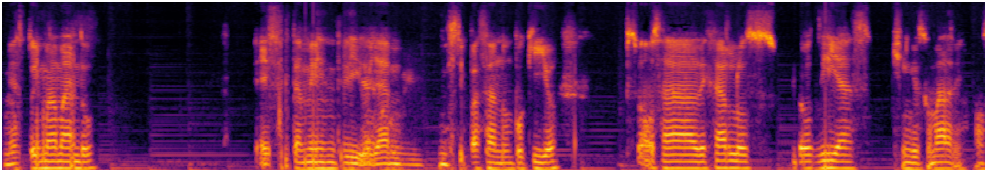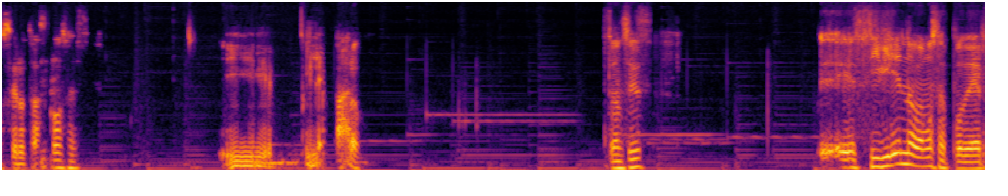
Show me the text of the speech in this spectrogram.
me estoy mamando. Exactamente, digo, ya me estoy pasando un poquillo. Pues vamos a dejar los dos días, chingue su madre, vamos a hacer otras cosas. Y, y le paro. Entonces, eh, si bien no vamos a poder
